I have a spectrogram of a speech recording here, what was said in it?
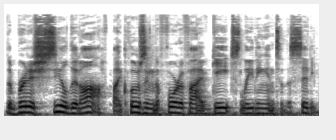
the British sealed it off by closing the fortified gates leading into the city.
